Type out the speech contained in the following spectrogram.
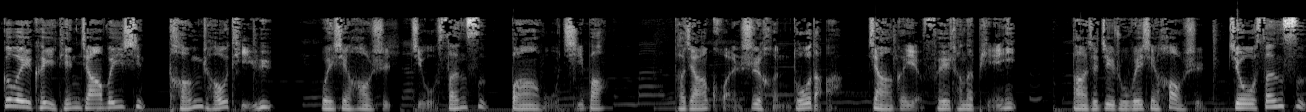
各位可以添加微信“唐朝体育”，微信号是九三四八五七八，他家款式很多的啊，价格也非常的便宜，大家记住微信号是九三四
